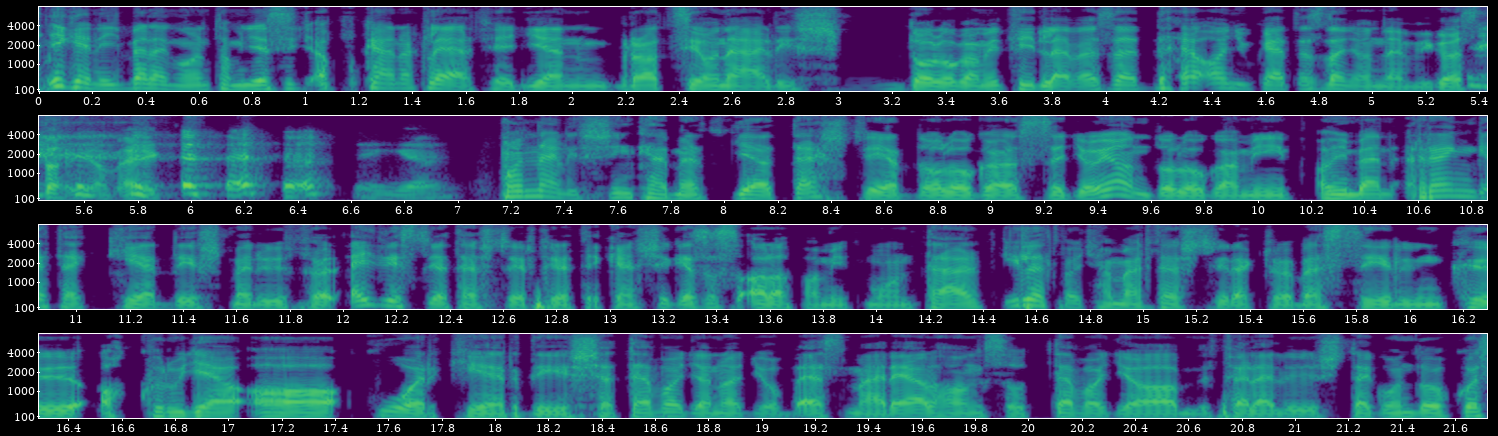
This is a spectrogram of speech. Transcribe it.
Igen, így belegondoltam, hogy ez egy apukának lehet, hogy egy ilyen racionális dolog, amit így levezet, de anyukát ez nagyon nem vigasztalja meg. Igen. Annál is inkább, mert ugye a testvér dolog az egy olyan dolog, ami, amiben rengeteg kérdés merül föl. Egyrészt, hogy a testvérféltékenység, ez az alap, amit mondtál, illetve, ha már testvérekről beszélünk, akkor ugye a kor kérdése, te vagy a nagyobb, ez már elhangzott, te vagy a felelős, te gondolkozz.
